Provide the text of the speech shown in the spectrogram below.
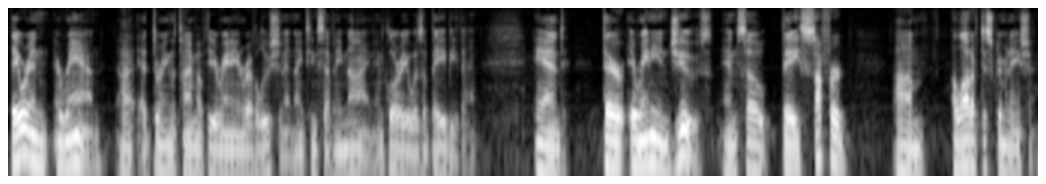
they were in Iran uh, at, during the time of the Iranian Revolution in 1979. And Gloria was a baby then. And they're Iranian Jews. And so they suffered um, a lot of discrimination.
